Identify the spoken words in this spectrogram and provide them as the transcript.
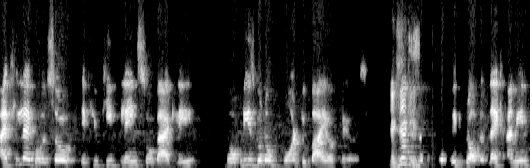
I feel like also if you keep playing so badly, nobody is going to want to buy your players. Exactly. This is a big problem. Like I mean,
